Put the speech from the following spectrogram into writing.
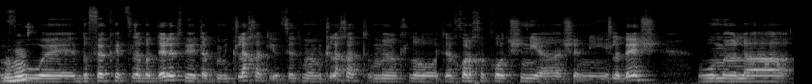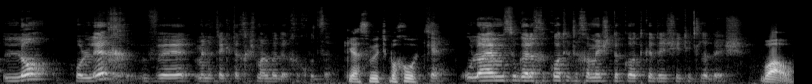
והוא אה, דופק אצלה בדלת והיא הייתה במקלחת, היא יוצאת מהמקלחת, אומרת לו, אתה יכול לחכות שנייה שאני אתלבש? והוא אומר לה, לא, הולך ומנתק את החשמל בדרך החוצה. כי הסוויץ' בחוץ. כן. הוא לא היה מסוגל לחכות את החמש דקות כדי שהיא תתלבש. וואו.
